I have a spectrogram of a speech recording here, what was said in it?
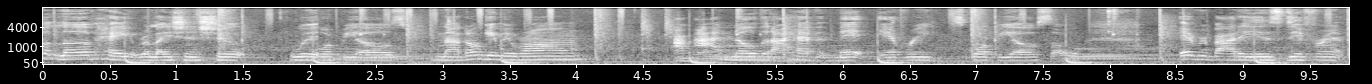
have a love-hate relationship with Scorpios. Now, don't get me wrong. I, I know that I haven't met every Scorpio, so everybody is different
